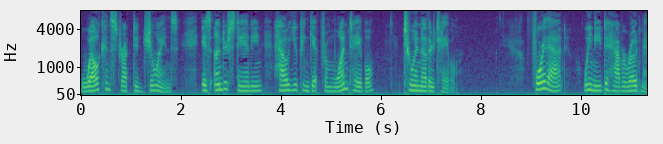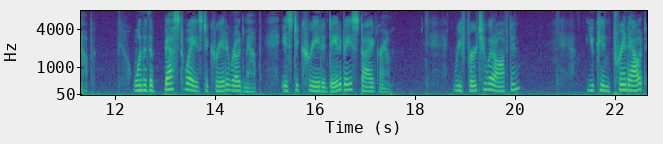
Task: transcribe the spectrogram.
well-constructed joins is understanding how you can get from one table to another table. For that, we need to have a roadmap. One of the best ways to create a roadmap is to create a database diagram. Refer to it often. You can print out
